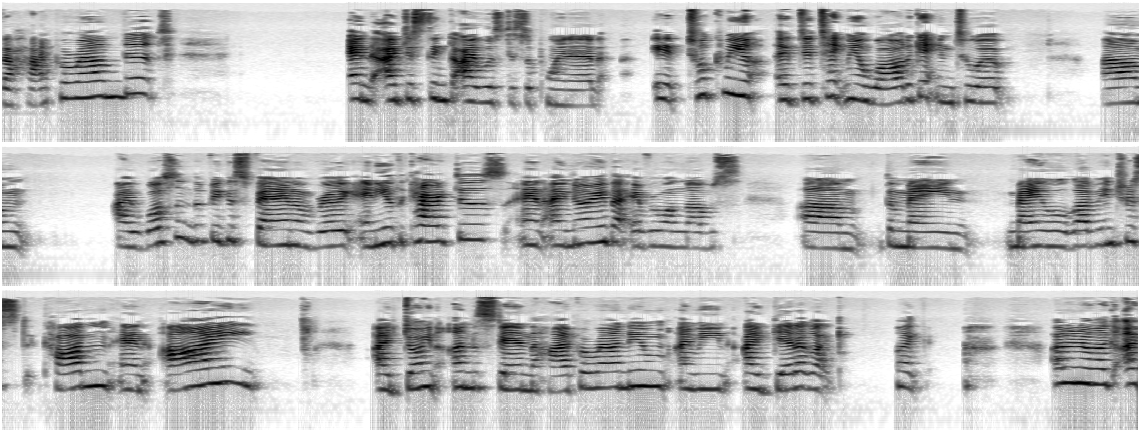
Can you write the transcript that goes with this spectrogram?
the hype around it. And i just think i was disappointed. It took me it did take me a while to get into it. Um I wasn't the biggest fan of really any of the characters, and I know that everyone loves um, the main male love interest, Cardan, and I I don't understand the hype around him. I mean, I get it, like like I don't know, like I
